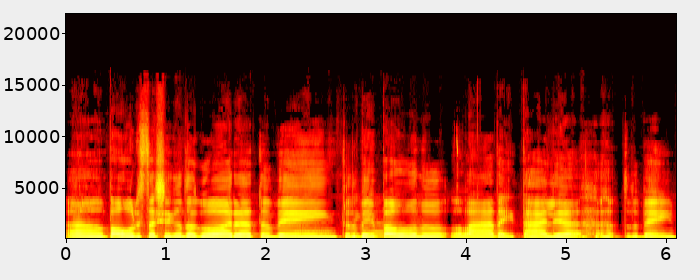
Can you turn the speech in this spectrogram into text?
Um, Paulo está chegando agora também. É, Tudo bem, Paulo? Olá, da Itália. Tudo bem?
